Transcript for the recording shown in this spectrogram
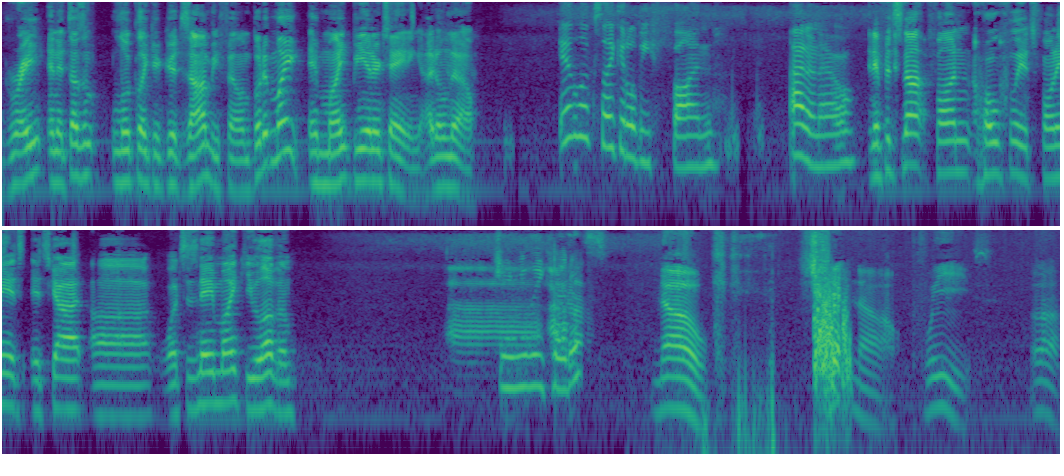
great, and it doesn't look like a good zombie film, but it might it might be entertaining. I don't know. It looks like it'll be fun. I don't know. And if it's not fun, hopefully it's funny. It's it's got uh, what's his name, Mike? You love him. Jamie Lee Curtis? No. Shit, no. Please. Ugh.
